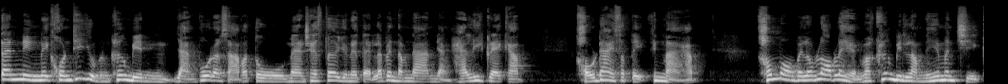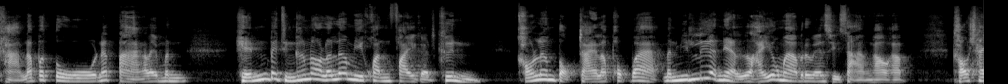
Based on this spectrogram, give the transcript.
แต่หนึ่งในคนที่อยู่บนเครื่องบิน อย่างผู้รักษาประตูแมนเชสเตอร์ยูไนเต็ดและเป็นตำนานอย่างแฮร์รี่เกรกครับ เขาได้สติขึ้นมาครับเขามองไปรอบๆแล้วเห็นว่าเครื่องบินลำนี้มันฉีกขาดแล้วประตูหน้าต่างอะไรมันเห็นไปถึงข้างนอกแล้วเริ่มมีควันไฟเกิดขึ้น เขาเริ่มตกใจแล้วพบว่ามันมีเลือดเนี่ยไหลออกมาบริเวณศีรษะของเขาครับ เขาใช้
